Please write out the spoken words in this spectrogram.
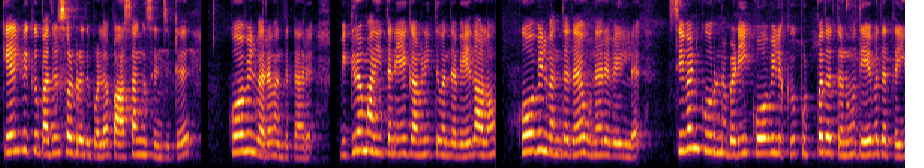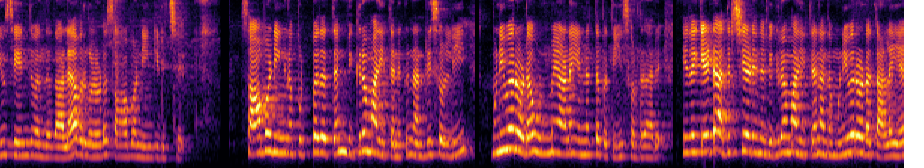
கேள்விக்கு பதில் சொல்கிறது போல பாசாங்கம் செஞ்சுட்டு கோவில் வர வந்துட்டாரு. விக்ரமாதித்தனையே கவனித்து வந்த வேதாளம் கோவில் வந்ததை உணரவே இல்லை. சிவன் கூறினபடி கோவிலுக்கு புட்பதத்தனும் தேவதத்தையும் சேர்ந்து வந்ததால் அவர்களோட சாபம் நீங்கிடுச்சு. சாபம் நீங்கின புட்பதத்தன் விக்ரமாதித்தனுக்கு நன்றி சொல்லி முனிவரோட உண்மையான எண்ணத்தை பற்றியும் சொல்கிறாரு இதை கேட்டு அதிர்ச்சி அடைந்த விக்ரமாதித்தன் அந்த முனிவரோட தலையை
